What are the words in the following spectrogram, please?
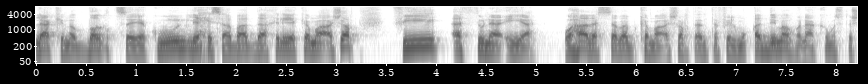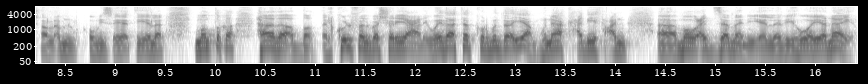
لكن الضغط سيكون لحسابات داخلية كما أشرت في الثنائيات. وهذا السبب كما أشرت أنت في المقدمة هناك مستشار الأمن القومي سيأتي إلى المنطقة. هذا الضغط الكلفة البشرية عالية وإذا تذكر منذ أيام هناك حديث عن آه، موعد زمني الذي هو يناير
